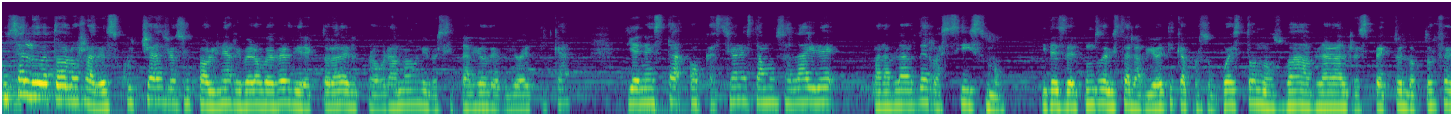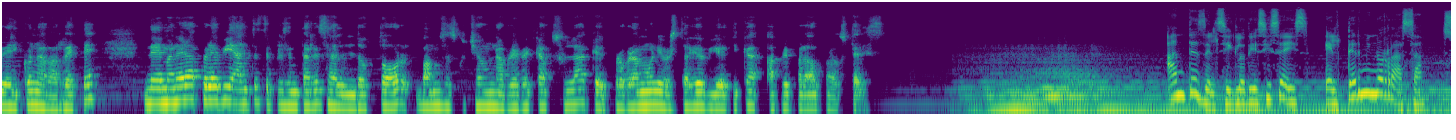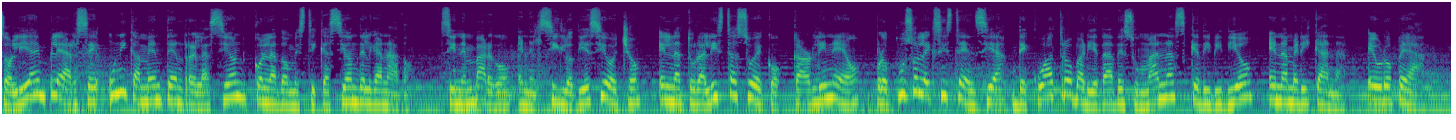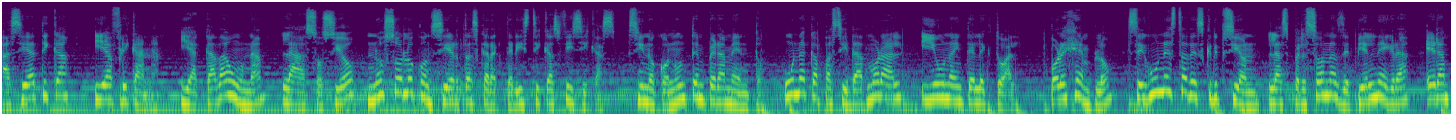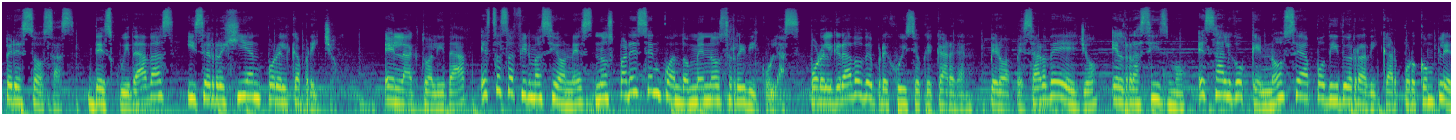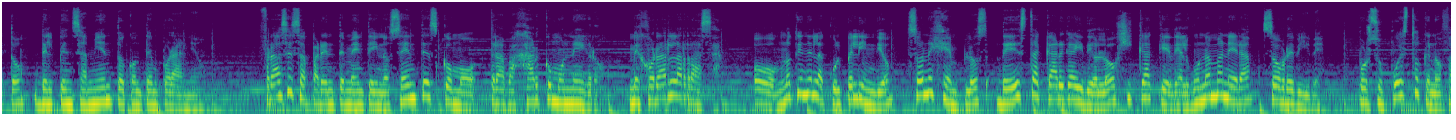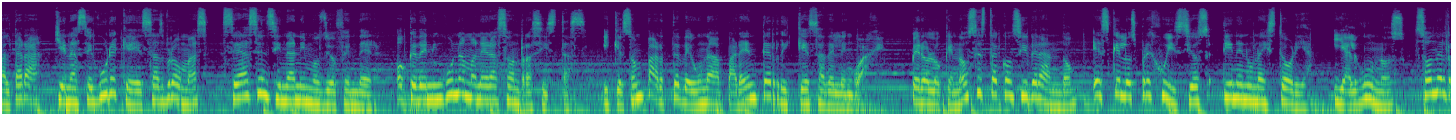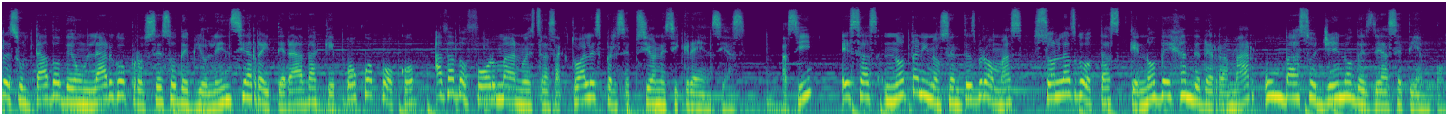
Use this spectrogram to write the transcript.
Un saludo a todos los radioescuchas. Yo soy Paulina Rivero Weber, directora del Programa Universitario de Bioética, y en esta ocasión estamos al aire para hablar de racismo. Y desde el punto de vista de la bioética, por supuesto, nos va a hablar al respecto el doctor Federico Navarrete. De manera previa, antes de presentarles al doctor, vamos a escuchar una breve cápsula que el Programa Universitario de Bioética ha preparado para ustedes. Antes del siglo XVI, el término raza solía emplearse únicamente en relación con la domesticación del ganado. Sin embargo, en el siglo XVIII, el naturalista sueco Carl Linneo propuso la existencia de cuatro variedades humanas que dividió en americana, europea, asiática y africana, y a cada una la asoció no solo con ciertas características físicas, sino con un temperamento, una capacidad moral y una intelectual. Por ejemplo, según esta descripción, las personas de piel negra eran perezosas, descuidadas y se regían por el capricho. En la actualidad, estas afirmaciones nos parecen cuando menos ridículas, por el grado de prejuicio que cargan, pero a pesar de ello, el racismo es algo que no se ha podido erradicar por completo del pensamiento contemporáneo. Frases aparentemente inocentes como trabajar como negro, mejorar la raza, o no tiene la culpa el indio son ejemplos de esta carga ideológica que de alguna manera sobrevive. Por supuesto que no faltará quien asegure que esas bromas se hacen sin ánimos de ofender o que de ninguna manera son racistas y que son parte de una aparente riqueza del lenguaje. Pero lo que no se está considerando es que los prejuicios tienen una historia y algunos son el resultado de un largo proceso de violencia reiterada que poco a poco ha dado forma a nuestras actuales percepciones y creencias. Así, esas no tan inocentes bromas son las gotas que no dejan de derramar un vaso lleno desde hace tiempo.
